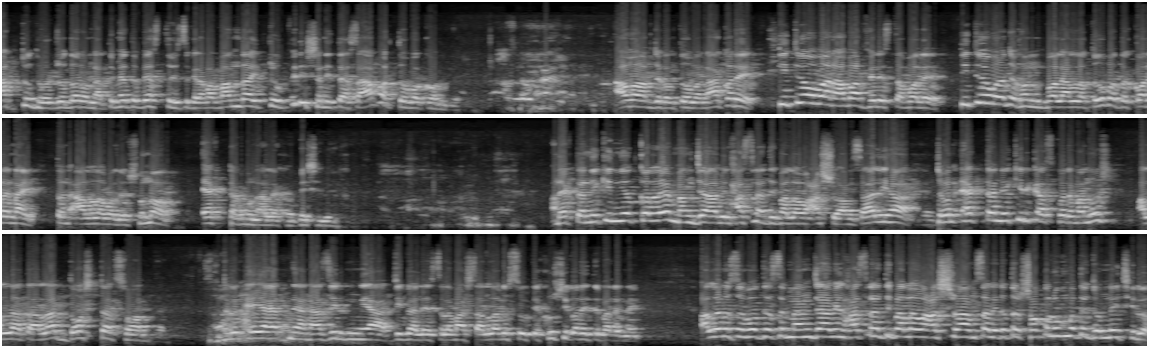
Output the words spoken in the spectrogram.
একটু ধৈর্য ধরো না তুমি এত ব্যস্ত হয়েছো আমার বান্দা একটু পেরেশানিতে আছে আবার তৌবা করবে। আবার যখন তৌবা না করে, তৃতীয়বার আবার ফেরেস্তা বলে, তৃতীয়বার যখন বলে আল্লাহ তৌবা তো করে নাই, তখন আল্লাহ বলে, শোনো, একটা গুণা লেখো, বেশি লেখো আর একটা নেকির নিয়ত করলে মাংজা আবিল হাসনাতি আশু যখন একটা নেকির কাজ করে মানুষ, আল্লাহ তাআলা দশটা সওয়াব দেয়। যখন এই আয়াত নেয়া নাজির নেয়া জিব আলাইহিস সালাম আসছে, আল্লাহ রাসূলকে খুশি করাইতে পারে নাই। আল্লাহ রাসূল বলতেছে মাংজা আবিল হাসনাতি আশু এটা তো সকল উম্মতের জন্যই ছিল।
